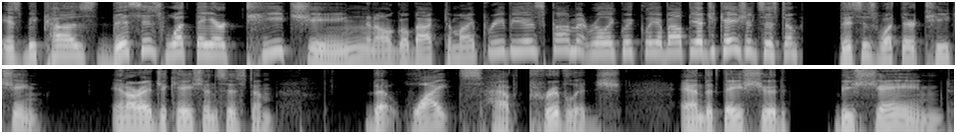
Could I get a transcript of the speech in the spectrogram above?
Is because this is what they are teaching. And I'll go back to my previous comment really quickly about the education system. This is what they're teaching in our education system that whites have privilege and that they should be shamed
